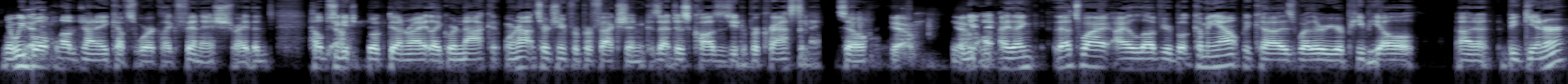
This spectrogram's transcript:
You know, we Yeah. both love Jon Acuff's work, like finish, right? That helps you get your book done, right? Like we're not, we're not searching for perfection because that just causes you to procrastinate. So Yeah. Yeah. yeah, I, think that's why I love your book coming out because whether you're a PBL uh, beginner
